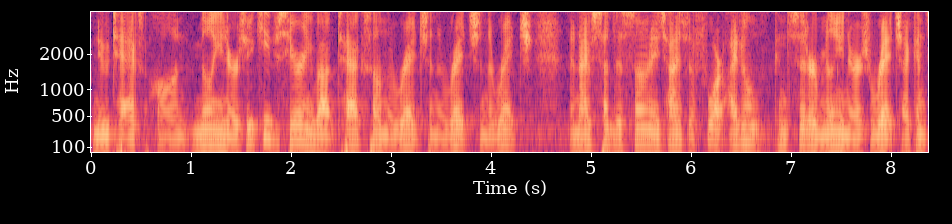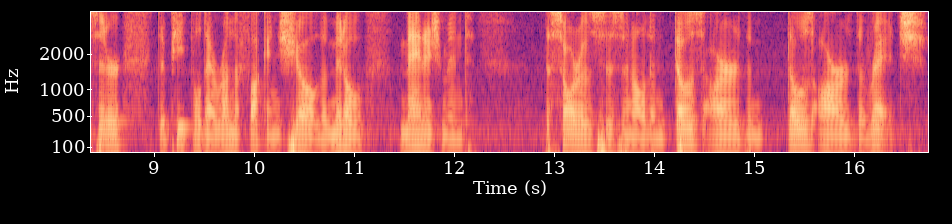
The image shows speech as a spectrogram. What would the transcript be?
new tax on millionaires. You keep hearing about tax on the rich and the rich and the rich, and I've said this so many times before. I don't consider millionaires rich. I consider the people that run the fucking show, the middle management, the Soroses and all them. Those are the those are the rich.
